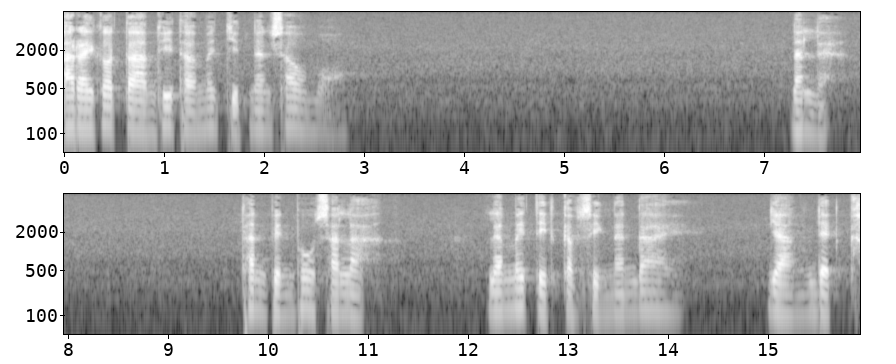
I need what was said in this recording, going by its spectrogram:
อะไรก็ตามที่ทำให้จิตนั้นเศร้าหมอง นั่นแหละ ท่านเป็นผู้สละ และไม่ติดกับสิ่งนั้นได้ อย่างเด็ดข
